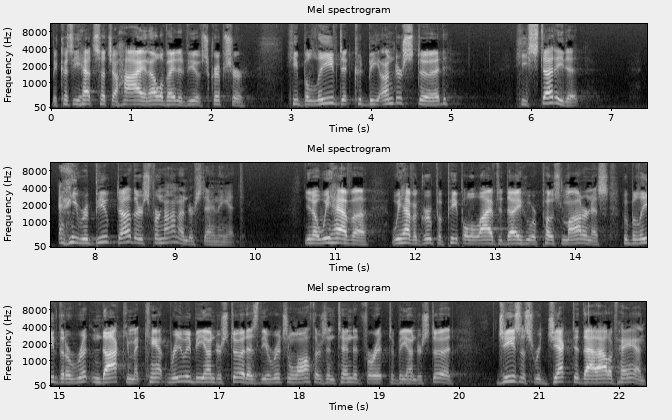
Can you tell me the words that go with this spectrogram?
because he had such a high and elevated view of Scripture, he believed it could be understood he studied it and he rebuked others for not understanding it. You know, we have a We have a group of people alive today who are postmodernists who believe that a written document can't really be understood as the original authors intended for it to be understood. Jesus rejected that out of hand.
